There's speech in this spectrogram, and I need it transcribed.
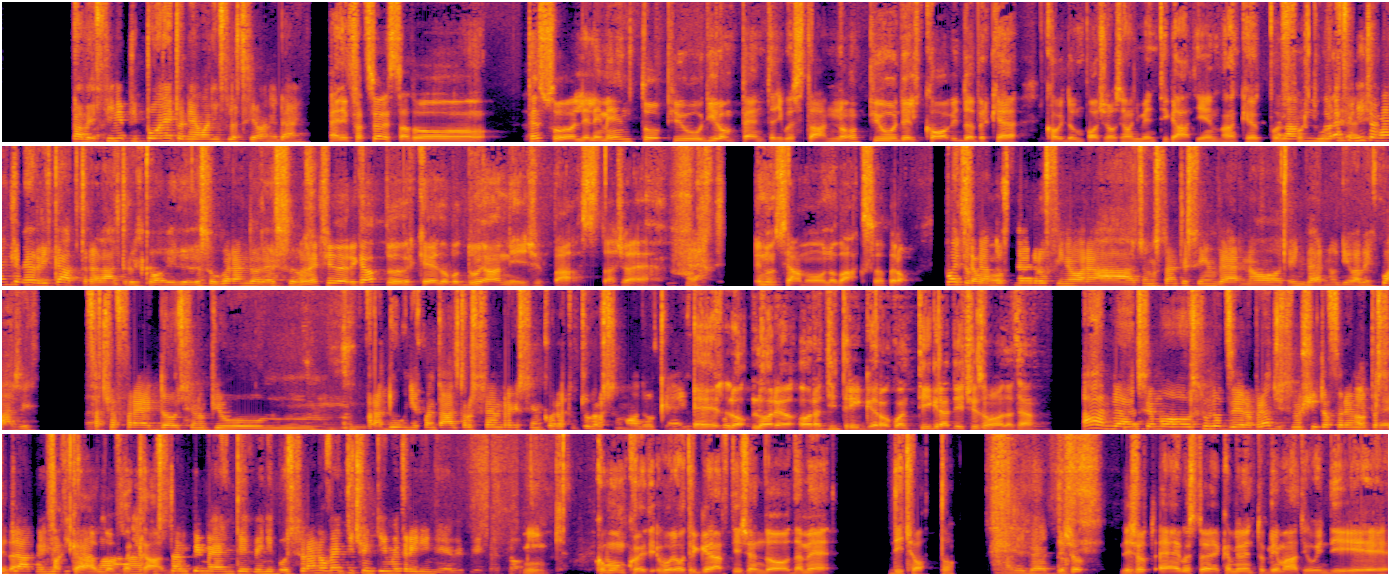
Vabbè, fine pippone, torniamo all'inflazione, dai. Eh, l'inflazione è stato, penso, l'elemento più dirompente di quest'anno, più del Covid, perché il Covid un po' ce lo siamo dimenticati, eh, anche per non, fortuna. Non è finito neanche nel recap, tra l'altro, il Covid, sto guardando adesso. Non è finito il recap perché dopo due anni dici basta, cioè... Eh. E non siamo Novax, però... Poi Pensiamo... toccando ferro finora, cioè, nonostante sia inverno, cioè inverno, Dio, vabbè, quasi. faccia freddo, ci siano più mh, raduni e quant'altro, sembra che sia ancora tutto grosso modo ok. E lo, l'ora, ora ti triggero, quanti gradi ci sono da te? Ah, siamo sullo zero, per oggi sono uscito a fare una okay, passeggiata e fa caldo, fa caldo. costantemente, quindi boh, ci saranno 20 cm di neve qui. Minchia. Comunque, volevo triggerarti dicendo da me 18. Maledetto. 18, 18 eh, questo è il cambiamento climatico, quindi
